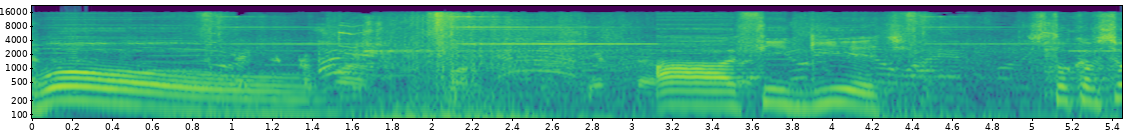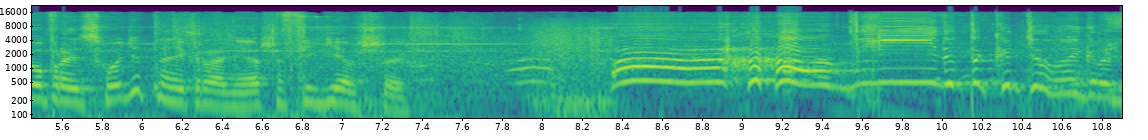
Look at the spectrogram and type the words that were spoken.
Воу. Офигеть. Столько всего происходит на экране, я аж офигевший. Блин, я так хотел выиграть.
